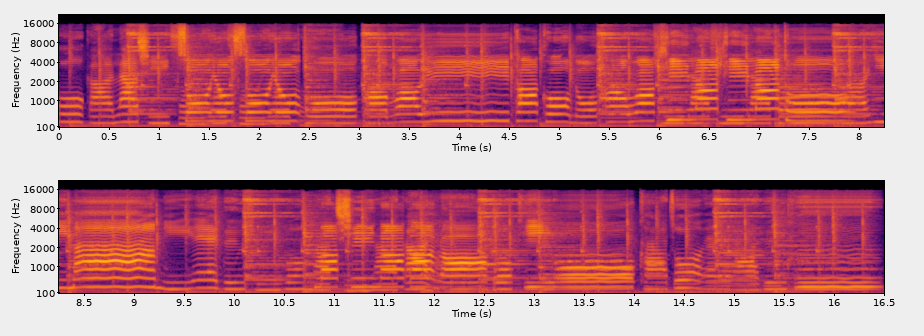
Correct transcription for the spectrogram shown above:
からしそよそよと乾いたこの川キラキラと。今見える日を待ちながら時を数え歩く。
